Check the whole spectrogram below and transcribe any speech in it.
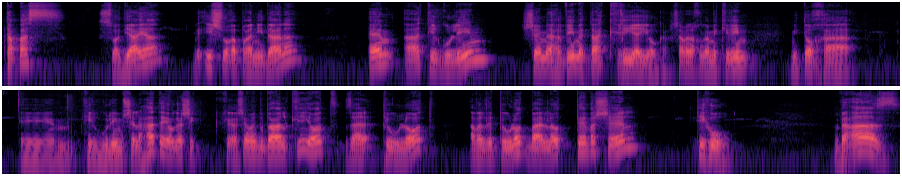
טפס, סואדיאיה ואישור הפרנידנה הם התרגולים שמהווים את הקריאה יוגה. עכשיו אנחנו גם מכירים מתוך התרגולים של ההטה יוגה שכאשר מדובר על קריאות זה פעולות אבל זה פעולות בעלות טבע של טיהור. ואז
